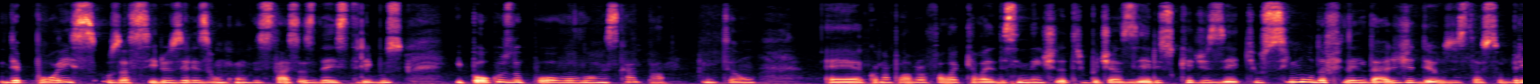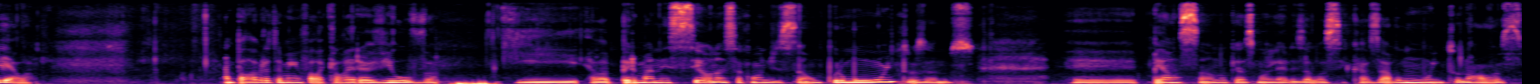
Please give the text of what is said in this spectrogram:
depois os assírios eles vão conquistar essas dez tribos e poucos do povo vão escapar. Então, é, quando a palavra fala que ela é descendente da tribo de Azer, isso quer dizer que o símbolo da fidelidade de Deus está sobre ela. A palavra também fala que ela era viúva, que ela permaneceu nessa condição por muitos anos é, pensando que as mulheres elas se casavam muito novas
